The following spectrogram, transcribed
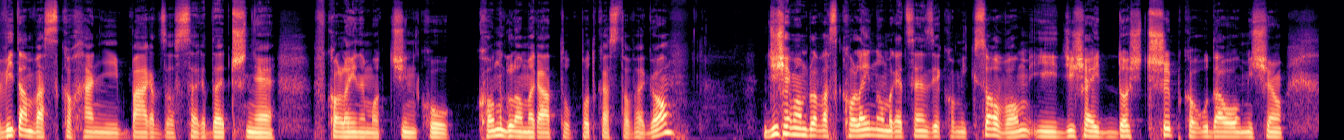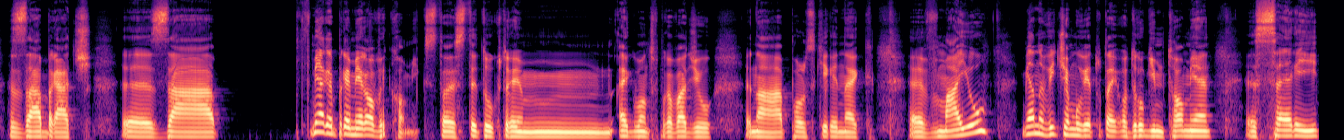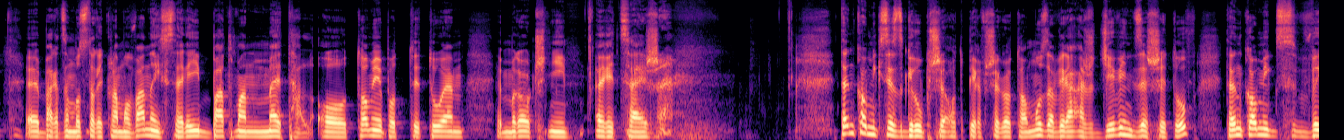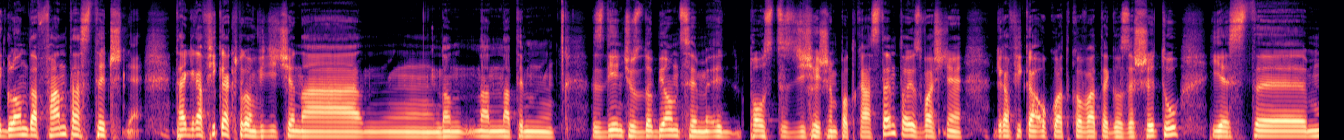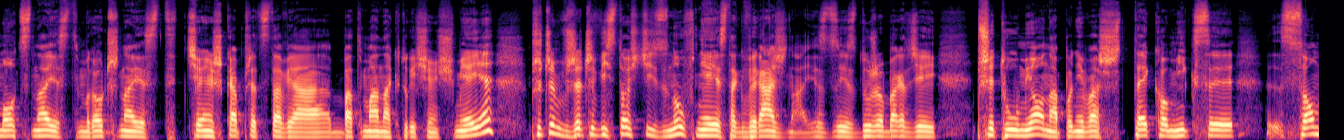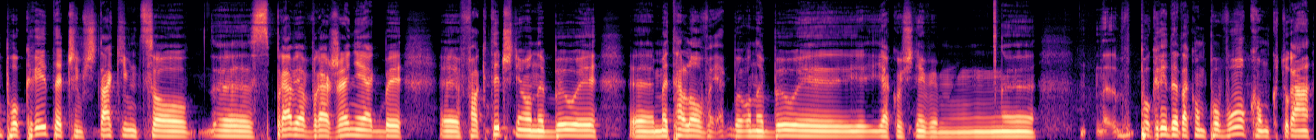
Witam Was, kochani, bardzo serdecznie w kolejnym odcinku konglomeratu podcastowego. Dzisiaj mam dla Was kolejną recenzję komiksową i dzisiaj dość szybko udało mi się zabrać e, za w miarę premierowy komiks. To jest tytuł, który mm, Egmont wprowadził na polski rynek e, w maju. Mianowicie mówię tutaj o drugim tomie e, serii, e, bardzo mocno reklamowanej serii Batman Metal, o tomie pod tytułem Mroczni Rycerze. Ten komiks jest grubszy od pierwszego tomu, zawiera aż 9 zeszytów. Ten komiks wygląda fantastycznie. Ta grafika, którą widzicie na, mm, no, na, na tym zdjęciu zdobiącym y, post z dzisiejszym podcastem, to jest właśnie grafika okładkowa tego zeszytu. Jest e, mocna, jest mroczna, jest ciężka, przedstawia Batmana, który się śmieje, przy czym w rzeczywistości znów nie jest tak wyraźna. Jest, jest dużo bardziej przytłumiona, ponieważ te komiksy są pokryte czymś takim, co e, sprawia wrażenie, jakby e, faktycznie one były e, metalowe, jakby one były jakoś, nie wiem, e, pokryte taką powłoką, która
